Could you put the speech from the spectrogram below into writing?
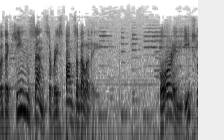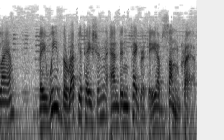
with a keen sense of responsibility. For in each lamp, they weave the reputation and integrity of Suncraft.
